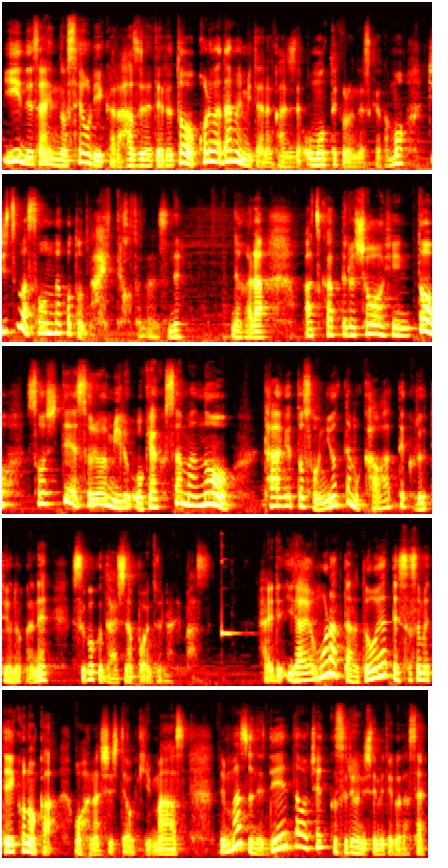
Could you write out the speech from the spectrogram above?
いいデザインのセオリーから外れてると、これはダメみたいな感じで思ってくるんですけども、実はそんなことないってことなんですね。だから扱ってる商品とそしてそれを見るお客様のターゲット層によっても変わってくるっていうのがねすごく大事なポイントになります。はい、で依頼をもらったらどうやって進めていくのかお話ししておきます。でまずね、データをチェックするようにしてみてください。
